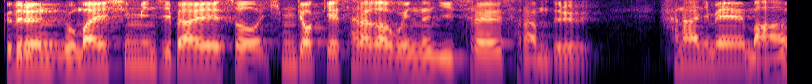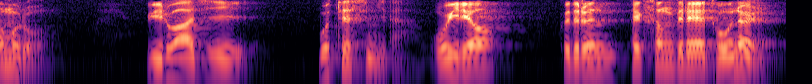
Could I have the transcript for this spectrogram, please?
그들은 로마의 식민 지배하에서 힘겹게 살아가고 있는 이스라엘 사람들을 하나님의 마음으로 위로하지 못했습니다. 오히려 그들은 백성들의 돈을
